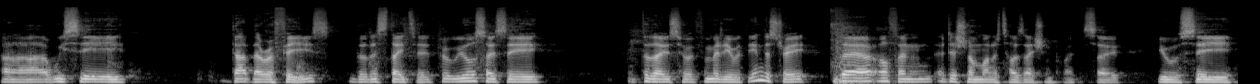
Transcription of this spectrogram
uh, we see that there are fees that are stated, but we also see, for those who are familiar with the industry, there are often additional monetization points. So, you will see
